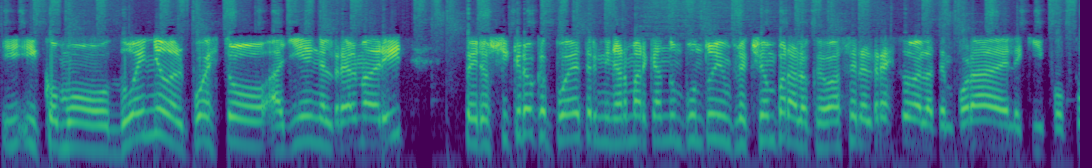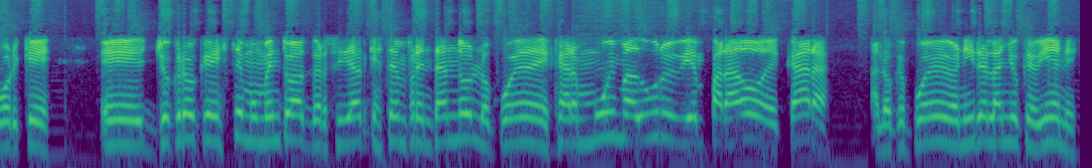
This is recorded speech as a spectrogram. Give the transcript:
y, y como dueño del puesto allí en el Real Madrid, pero sí creo que puede terminar marcando un punto de inflexión para lo que va a ser el resto de la temporada del equipo, porque eh, yo creo que este momento de adversidad que está enfrentando lo puede dejar muy maduro y bien parado de cara a lo que puede venir el año que viene.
